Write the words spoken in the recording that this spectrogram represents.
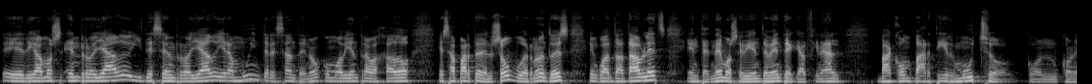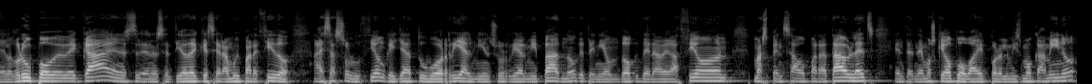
eh, digamos, enrollado y desenrollado y era muy interesante, ¿no? Cómo habían trabajado esa parte del software, ¿no? Entonces, en cuanto a tablets, entendemos evidentemente que al final va a compartir mucho con, con el grupo BBK en, el- en el sentido de que será muy parecido a esa solución que ya tuvo Realme en su Realme Pad, ¿no? Que tenía un dock de navegación más pensado para tablets. Entendemos que Oppo va a ir por el mismo camino,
